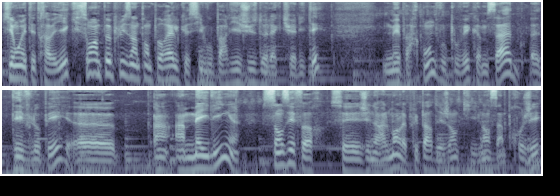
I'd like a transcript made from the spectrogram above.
qui ont été travaillés, qui sont un peu plus intemporels que si vous parliez juste de l'actualité. Mais par contre, vous pouvez comme ça euh, développer euh, un, mailing sans effort. C'est généralement la plupart des gens qui lancent un projet.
